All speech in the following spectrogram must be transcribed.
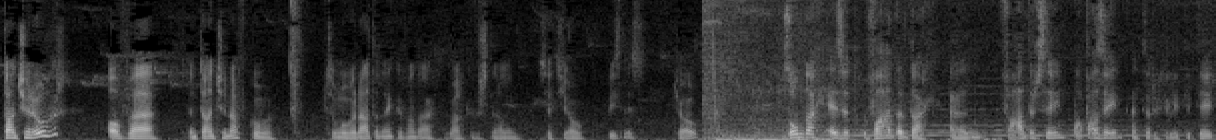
tandje hoger of uh, een tandje afkomen? Dus om over na te denken vandaag. Welke versnelling zit jouw business? Ciao. Zondag is het vaderdag. En vader zijn, papa zijn en tegelijkertijd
